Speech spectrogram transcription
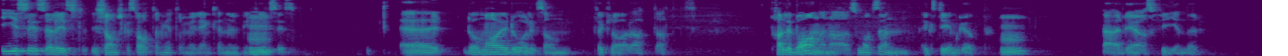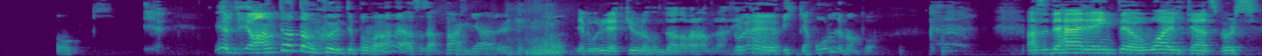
Isis, eller Is- Islamiska staten heter de egentligen nu, inte Mm. Isis. Eh, de har ju då liksom förklarat att Talibanerna, som också är en extrem grupp, Mm. är deras fiender. Och jag, jag antar att de skjuter på varandra, alltså såhär pangar och... Det vore rätt kul om de dödar varandra. helt Frågan och är hållet. vilka håller man på? Alltså det här är inte Wildcats vs...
